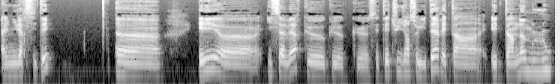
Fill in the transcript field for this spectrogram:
à l'université. Et il s'avère que, que, cet étudiant solitaire est un est un homme loup,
